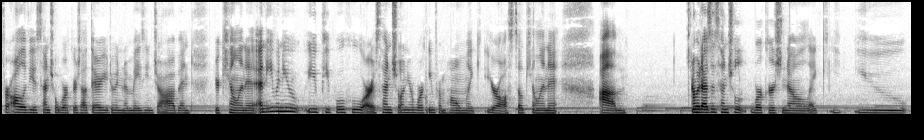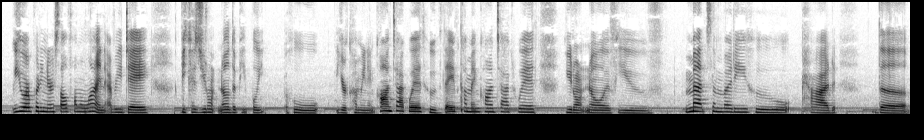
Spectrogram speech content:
for all of you essential workers out there, you're doing an amazing job and you're killing it. And even you you people who are essential and you're working from home, like you're all still killing it. Um, but as essential workers know, like you you are putting yourself on the line every day because you don't know the people who you're coming in contact with, who they've come in contact with. You don't know if you've met somebody who had the,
